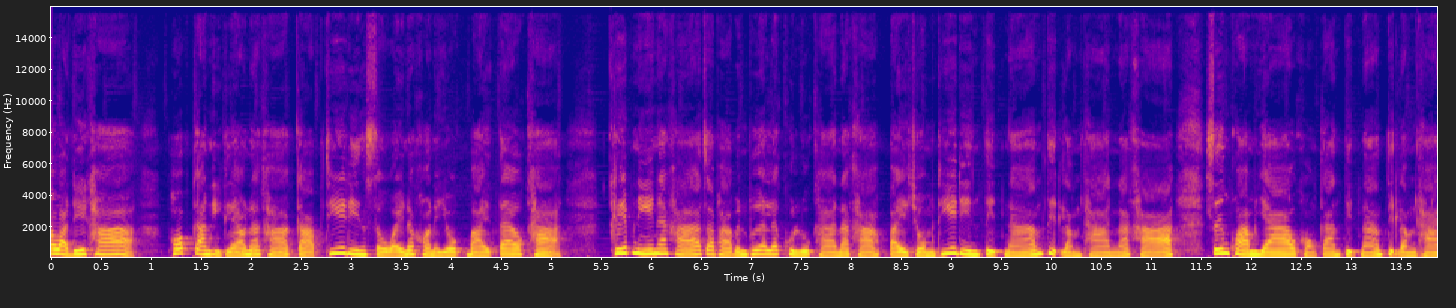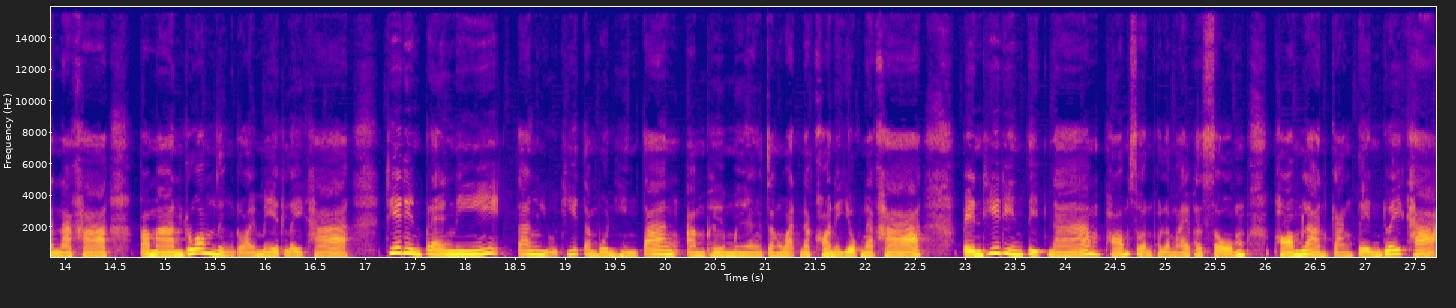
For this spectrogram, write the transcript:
สวัสดีค่ะ พบกันอีกแล้วนะคะกับที่ดินสวยนครนายกบายแต้วค่ะ คลิปนี้นะคะจะพาเพื่อนๆและคุณลูกค้านะคะ ไปชมที่ดินติดน้ำติดลำธารนะคะ ซึ่งความยาวของการติดน้ำติดลำธารนะคะ ประมาณร่วม 100 เมตรเลยค่ะ ที่ดินแปลงนี้ตั้งอยู่ที่ตำบลหินตั้งอำเภอเมืองจังหวัดนครนายกนะคะ เป็นที่ดินติดน้ำพร้อมสวนผลไม้ผสม พร้อมลานกลางเต็นท์ด้วยค่ะ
